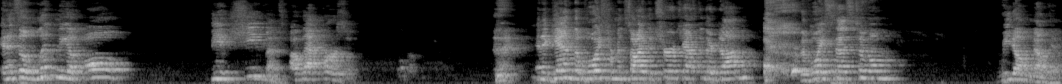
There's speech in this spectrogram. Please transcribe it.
And it's a litany of all the achievements of that person. And again, the voice from inside the church after they're done, the voice says to them, We don't know him.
